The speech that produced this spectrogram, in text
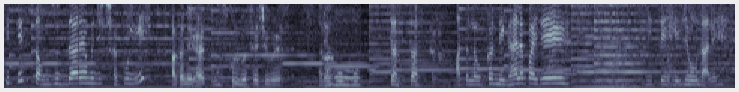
किती समजूतदार आहे म्हणजे छकुली. आता निघायचं ना स्कूल बस याची वेळ. अरे हो हो. चल चल चल. आता लवकर निघायला पाहिजे. मी ते हे घेऊन आले.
